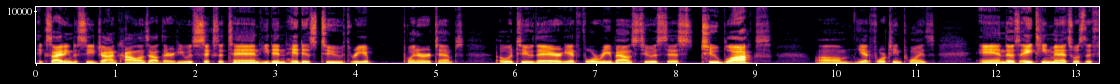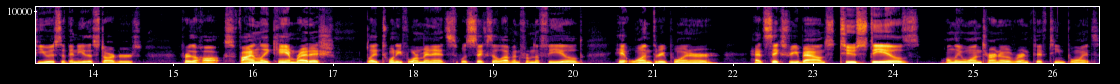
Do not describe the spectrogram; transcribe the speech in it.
exciting to see John Collins out there. He was six of ten. He didn't hit his two three pointer attempts. 0 2 there. He had four rebounds, two assists, two blocks. Um, he had 14 points, and those 18 minutes was the fewest of any of the starters for the Hawks. Finally, Cam Reddish played 24 minutes, was 6 11 from the field, hit one three pointer, had six rebounds, two steals, only one turnover, and 15 points.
